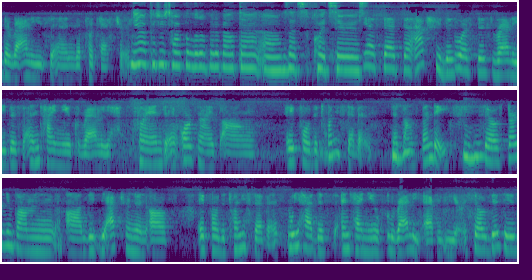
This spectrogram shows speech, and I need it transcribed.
the rallies and the protesters. Yeah, could you talk a little bit about that? Because um, that's quite serious. Yes, that uh, actually this was this rally, this anti-nuke rally, planned and organized on April the 27th. That's mm-hmm. on Sunday. Mm-hmm. So starting from uh, the, the afternoon of April the 27th, we had this anti-nuke rally every year. So this is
